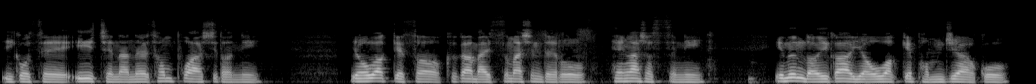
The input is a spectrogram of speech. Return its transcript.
이곳에 이 재난을 선포하시더니 여호와께서 그가 말씀하신 대로 행하셨으니 이는 너희가 여호와께 범죄하고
